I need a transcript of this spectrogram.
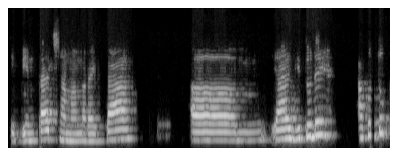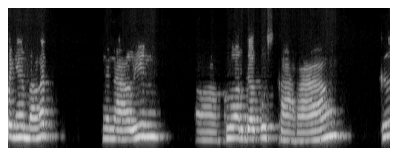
keep in touch sama mereka. Um, ya gitu deh. Aku tuh pengen banget ngenalin uh, keluargaku sekarang ke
